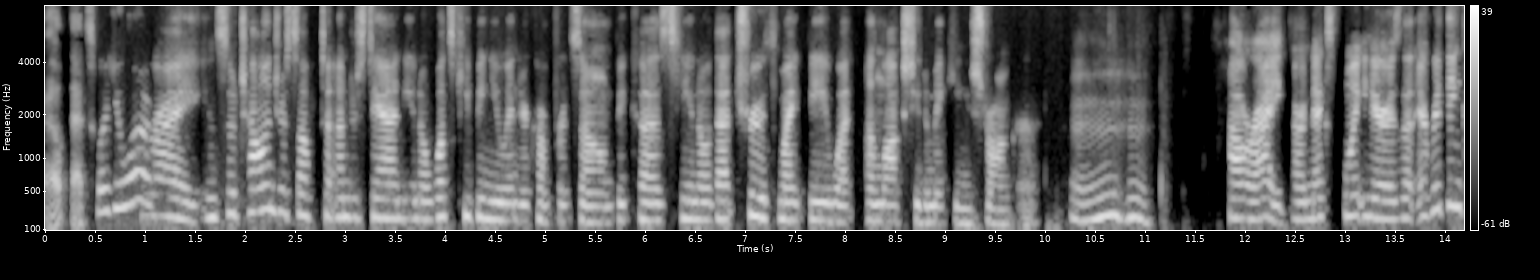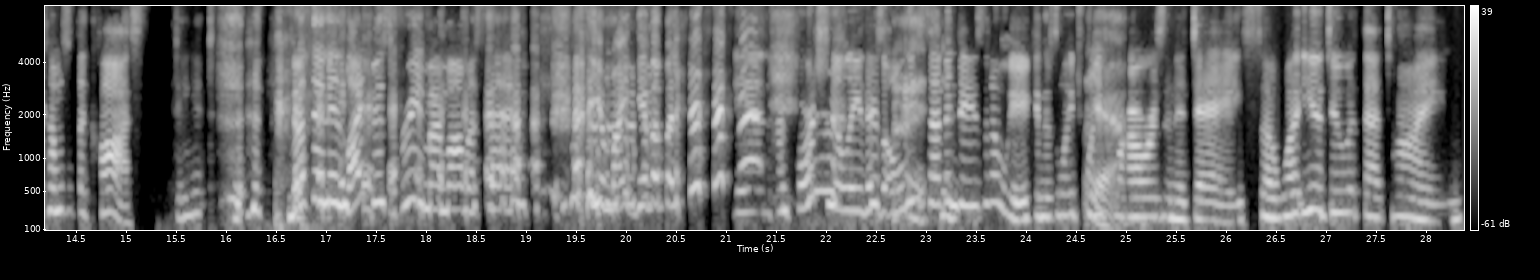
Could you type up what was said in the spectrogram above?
well, that's where you are. Right. And so challenge yourself to understand, you know, what's keeping you in your comfort zone because, you know, that truth might be what unlocks you to making you stronger. Mm-hmm. All right. Our next point here is that everything comes with a cost dang it. Nothing in life is free, my mama said. you might give up. A- and unfortunately, there's only seven days in a week and there's only 24 yeah. hours in a day. So, what you do with that time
